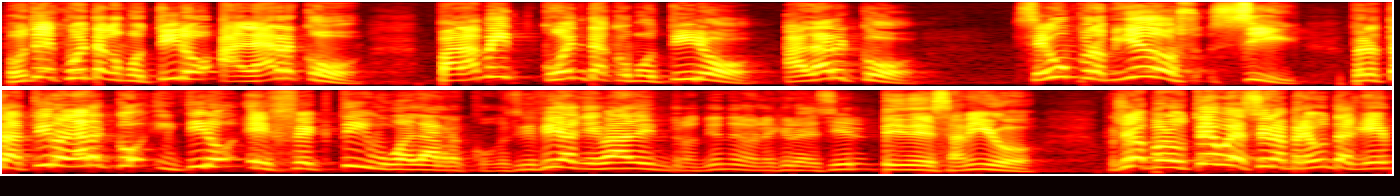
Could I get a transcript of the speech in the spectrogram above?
¿Ustedes cuenta como tiro al arco? Para mí cuenta como tiro al arco. Según promiedos, sí. Pero está tiro al arco y tiro efectivo al arco. Que significa que va adentro, ¿entienden lo que les quiero decir? Ideas, amigo. Pues yo para usted voy a hacer una pregunta que es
